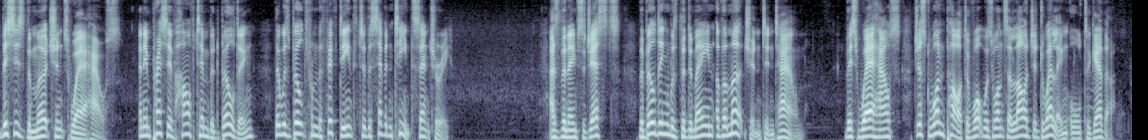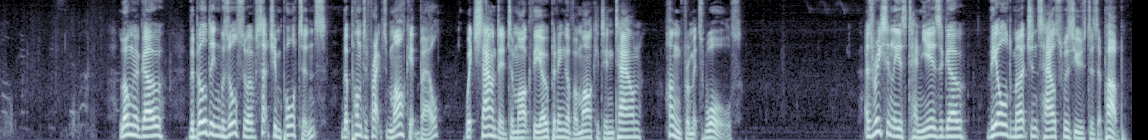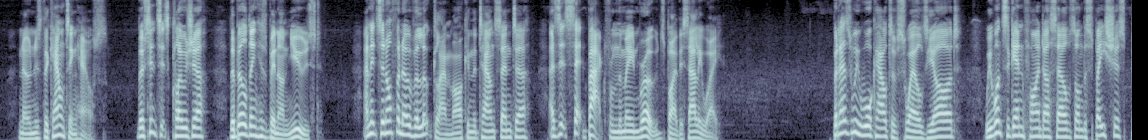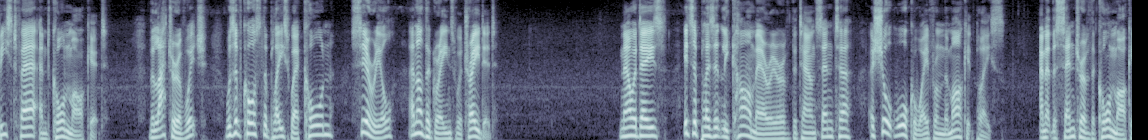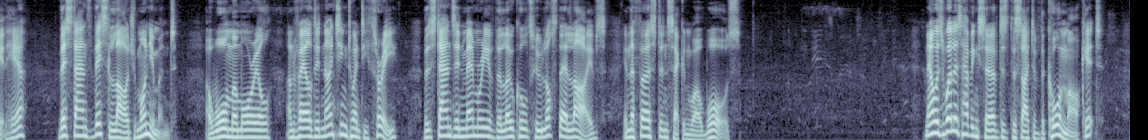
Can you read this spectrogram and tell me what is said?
This is the Merchant's Warehouse, an impressive half-timbered building that was built from the 15th to the 17th century. As the name suggests, the building was the domain of a merchant in town. This warehouse, just one part of what was once a larger dwelling altogether. Long ago, the building was also of such importance that Pontefract's market bell, which sounded to mark the opening of a market in town, hung from its walls. As recently as ten years ago, the old merchant's house was used as a pub, known as the Counting House, though since its closure, the building has been unused and it's an often overlooked landmark in the town centre, as it's set back from the main roads by this alleyway. But as we walk out of Swales Yard, we once again find ourselves on the spacious Beast Fair and Corn Market, the latter of which was of course the place where corn, cereal, and other grains were traded. Nowadays, It's a pleasantly calm area of the town centre, a short walk away from the marketplace. And at the centre of the corn market here, there stands this large monument, a war memorial unveiled in 1923 that stands in memory of the locals who lost their lives in the First and Second World Wars. Now, as well as having served as the site of the corn market,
